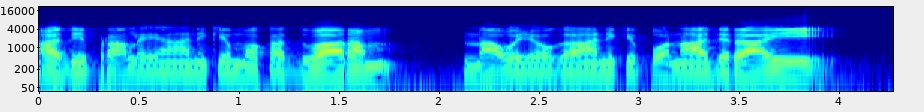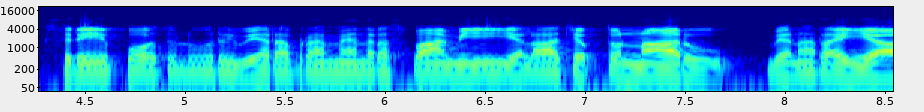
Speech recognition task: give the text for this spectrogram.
అది ప్రళయానికి ముఖద్వారం నవయుగానికి పునాది రాయి. శ్రీ పోతులూరి వీరబ్రహ్మేంద్ర స్వామి ఇలా చెప్తున్నారు. వినరయ్యా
